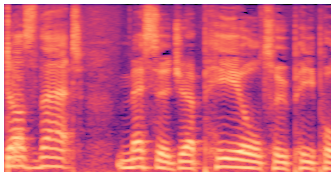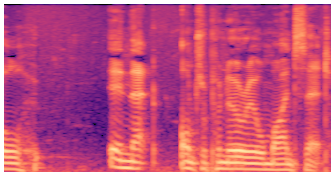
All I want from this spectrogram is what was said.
Does that message appeal to people in that entrepreneurial mindset?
